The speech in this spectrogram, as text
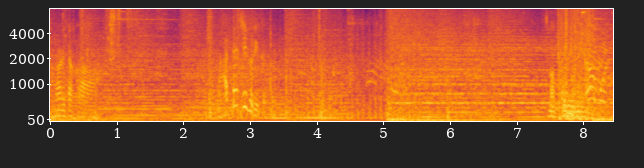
取られたか。またジグリかあこれね That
